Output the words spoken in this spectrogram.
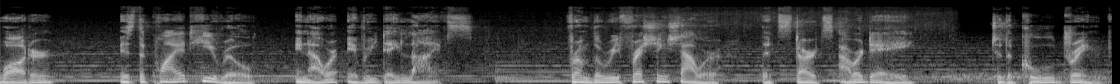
Water is the quiet hero in our everyday lives. From the refreshing shower that starts our day to the cool drink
